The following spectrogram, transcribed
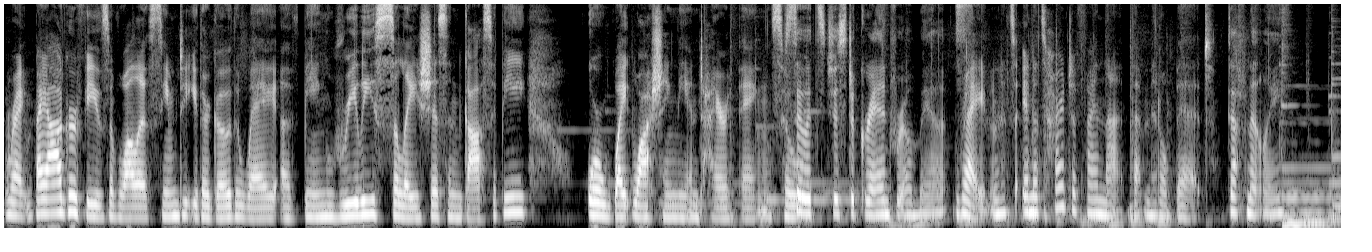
Right. Biographies of Wallis seem to either go the way of being really salacious and gossipy or whitewashing the entire thing. So, So, it's just a grand romance. right. And it's and it's hard to find that that middle bit. Definitely.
